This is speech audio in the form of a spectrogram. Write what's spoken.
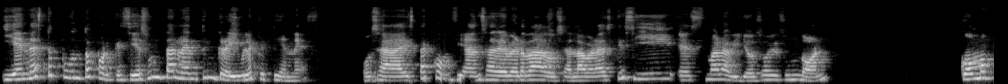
y en este punto, porque si es un talento increíble que tienes, o sea, esta confianza de verdad, o sea, la verdad es que sí es maravilloso, es un don, ¿Cómo,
